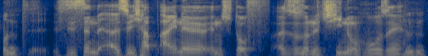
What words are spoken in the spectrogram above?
und äh, Sie sind, also ich habe eine in Stoff, also so eine Chino-Hose. Mhm.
